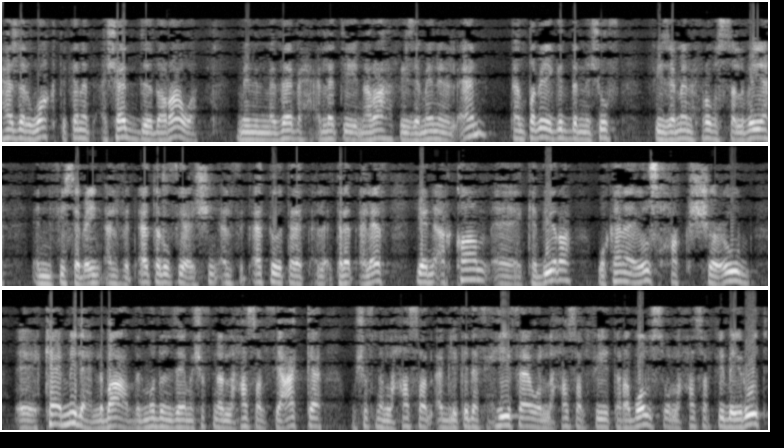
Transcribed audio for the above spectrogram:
هذا الوقت كانت أشد ضراوة من المذابح التي نراها في زماننا الآن. كان طبيعي جدا نشوف في زمان الحروب الصليبية إن في سبعين ألف اتقتلوا في عشرين ألف اتقتلوا ثلاث ألاف. يعني أرقام كبيرة وكان يسحق شعوب كاملة لبعض. المدن زي ما شفنا اللي حصل في عكا وشفنا اللي حصل قبل كده في حيفا واللي حصل في طرابلس واللي حصل في بيروت.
